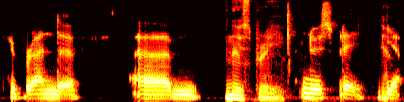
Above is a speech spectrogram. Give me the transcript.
gebrande um, neusspray. Neusspray, ja. ja.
